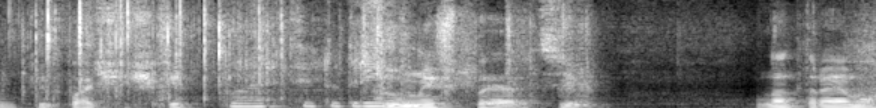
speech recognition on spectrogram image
м, півпачечки. Перці тут різні. Суміш перців. Натремо.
